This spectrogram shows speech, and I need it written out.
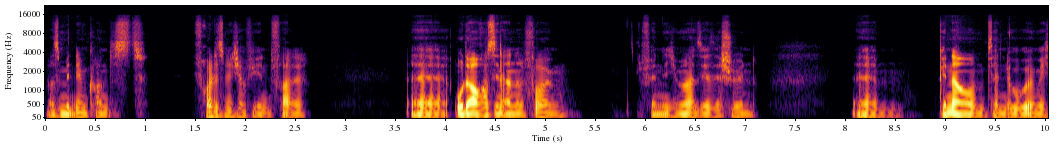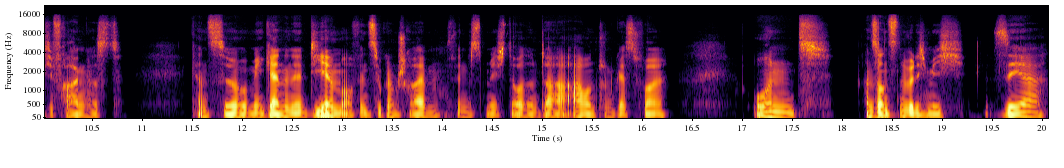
was mitnehmen konntest, freut es mich auf jeden Fall. Äh, oder auch aus den anderen Folgen. Finde ich immer sehr, sehr schön. Ähm, genau, und wenn du irgendwelche Fragen hast, kannst du mir gerne 'ne DM auf Instagram schreiben. Findest mich dort unter aaron.guestful. Und ansonsten würde ich mich sehr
